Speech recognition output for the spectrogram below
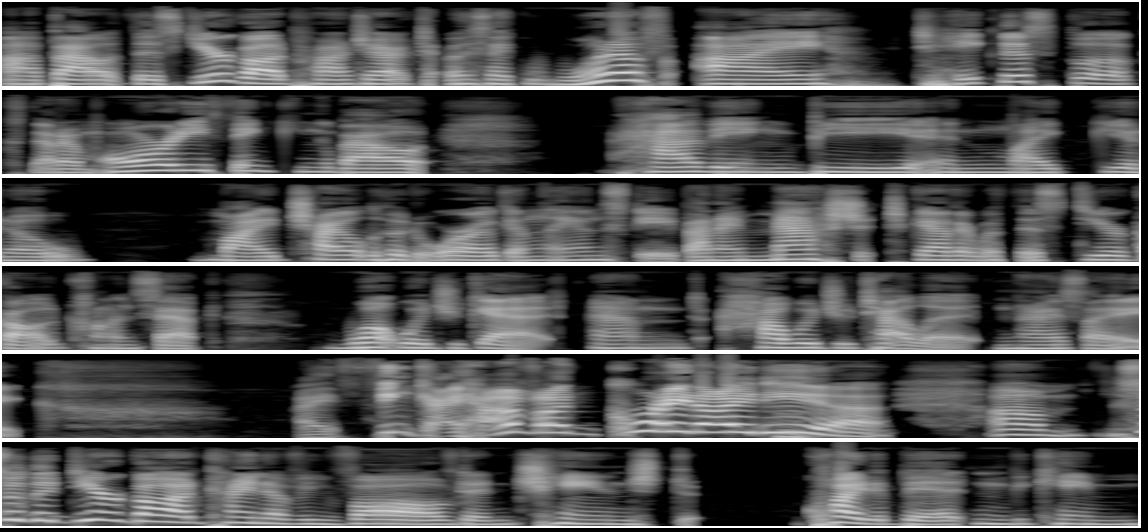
about this Deer God project. I was like, what if I take this book that I'm already thinking about having be in like, you know, my childhood Oregon landscape and I mash it together with this deer god concept, what would you get and how would you tell it? And I was like, I think I have a great idea. Um, so the deer god kind of evolved and changed quite a bit and became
